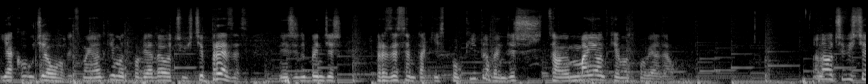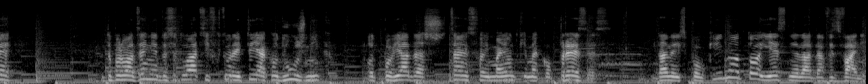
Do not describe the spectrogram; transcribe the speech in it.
Jako udziałowiec majątkiem odpowiada oczywiście prezes. Jeżeli będziesz prezesem takiej spółki, to będziesz całym majątkiem odpowiadał. Ale oczywiście doprowadzenie do sytuacji, w której ty jako dłużnik odpowiadasz całym swoim majątkiem jako prezes danej spółki, no to jest nie lada wyzwanie.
